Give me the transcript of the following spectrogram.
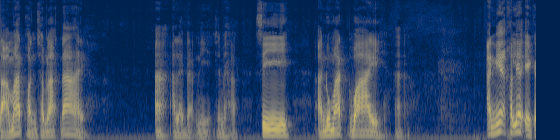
สามารถผ่อนชำระได้อะอะไรแบบนี้ใช่ไหมครับ C อนุมัติไวอะอันนี้เขาเรียกเอก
